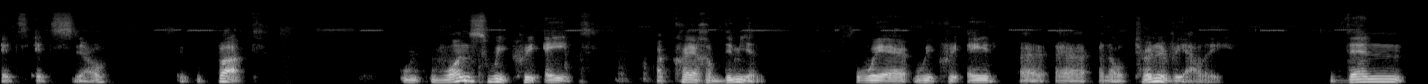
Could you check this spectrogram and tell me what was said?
It's it's you know, but once we create a koyach of dimion, where we create a, a, an alternative reality, then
